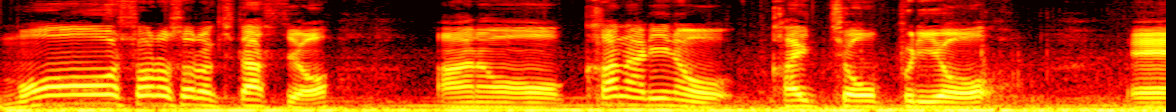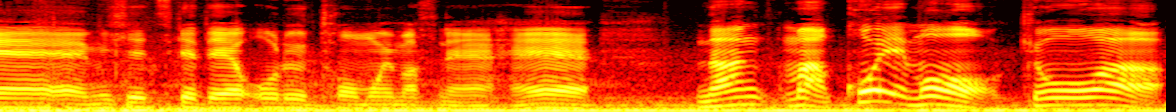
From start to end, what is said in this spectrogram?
もうそろそろ来たっすよ。あのー、かなりの会長っぷりを、えー、見せつけておると思いますね。えー、なんまあ声も今日は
